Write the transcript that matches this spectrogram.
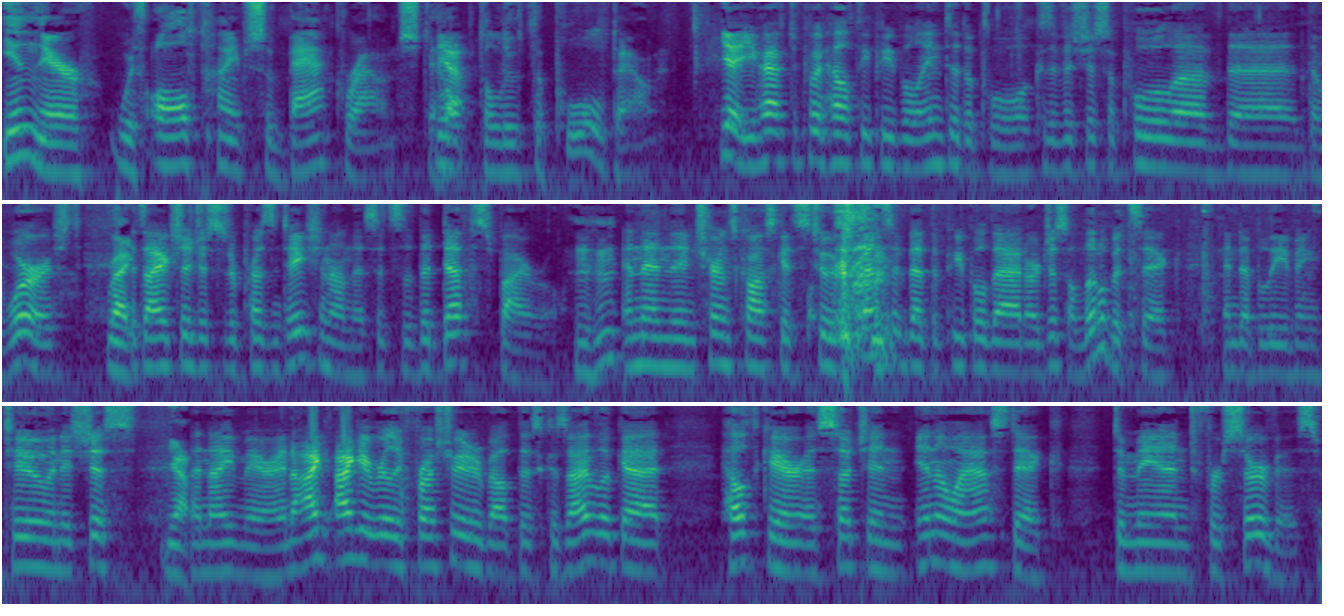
in there with all types of backgrounds to yeah. help dilute the pool down. Yeah, you have to put healthy people into the pool because if it's just a pool of the the worst, right. it's I actually just did a presentation on this. It's the death spiral, mm-hmm. and then the insurance cost gets too expensive that the people that are just a little bit sick end up leaving too, and it's just yeah. a nightmare. And I, I get really frustrated about this because I look at healthcare as such an inelastic demand for service,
